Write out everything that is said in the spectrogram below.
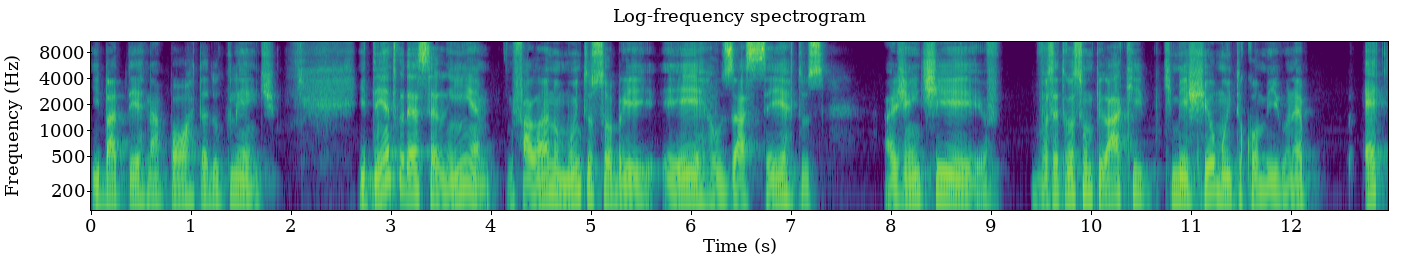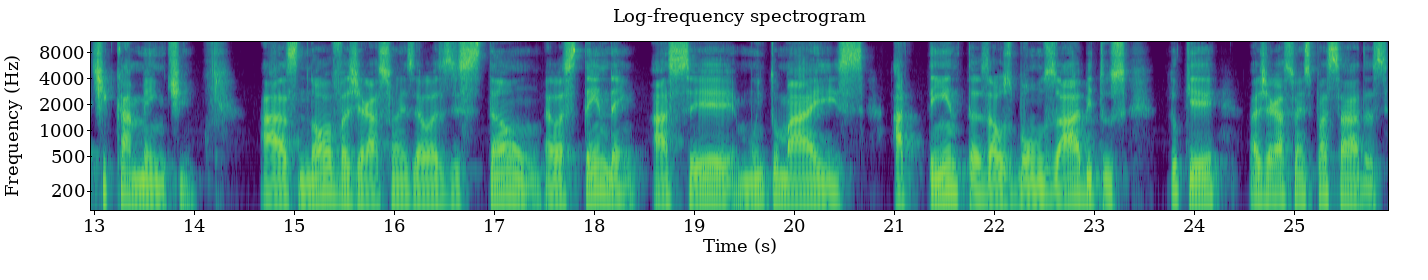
e bater na porta do cliente. E dentro dessa linha, falando muito sobre erros, acertos, a gente. Você trouxe um pilar que, que mexeu muito comigo, né? Eticamente, as novas gerações elas estão, elas tendem a ser muito mais atentas aos bons hábitos do que as gerações passadas.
